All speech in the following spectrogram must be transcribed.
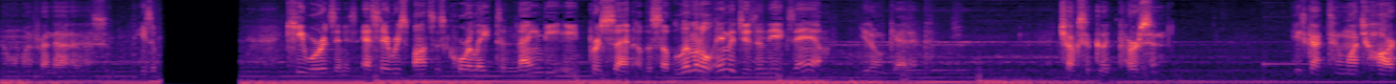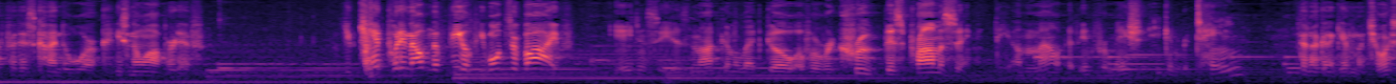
I want my friend out of this. He's a... Keywords in his essay responses correlate to 98% of the subliminal images in the exam. You don't get it. Chuck's a good person. He's got too much heart for this kind of work. He's no operative. You can't put him out in the field. He won't survive. The agency is not going to let go of a recruit this promising. The amount of information he can retain, They're not going to give him a choice.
